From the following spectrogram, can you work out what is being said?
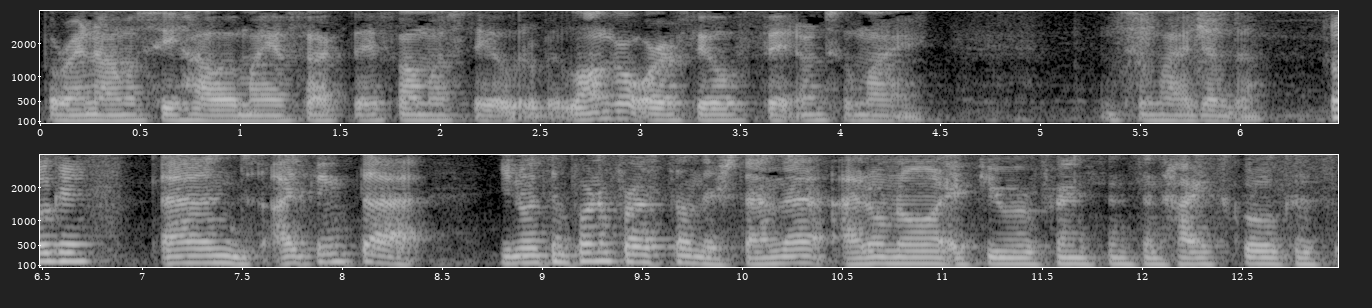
but right now I'm gonna see how it might affect if I'm gonna stay a little bit longer or if it'll fit into my into my agenda. Okay. And I think that, you know, it's important for us to understand that. I don't know if you were, for instance, in high school, because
